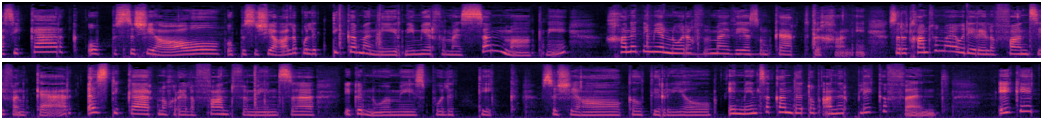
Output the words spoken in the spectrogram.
As die kerk op sosiaal op 'n sosiale politieke manier nie meer vir my sin maak nie, gaan dit nie meer nodig vir my wees om kerk toe te gaan nie. So dit gaan vir my oor die relevantie van kerk. Is die kerk nog relevant vir mense ekonomies, politiek, sosiaal, kultureel? En mense kan dit op ander plekke vind. Ek het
